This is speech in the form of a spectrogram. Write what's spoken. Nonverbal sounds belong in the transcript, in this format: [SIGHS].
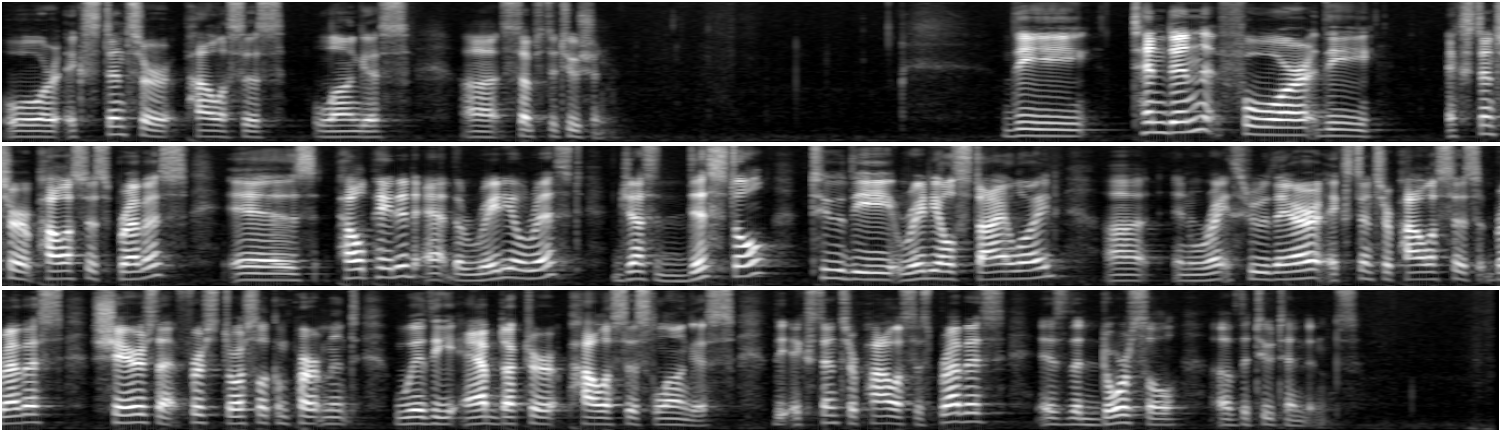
or extensor pollicis longus uh, substitution. The tendon for the extensor pollicis brevis is palpated at the radial wrist, just distal to the radial styloid. Uh, and right through there, extensor pollicis brevis shares that first dorsal compartment with the abductor pollicis longus. The extensor pollicis brevis is the dorsal of the two tendons.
